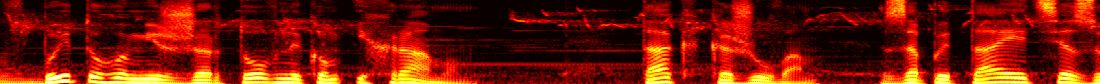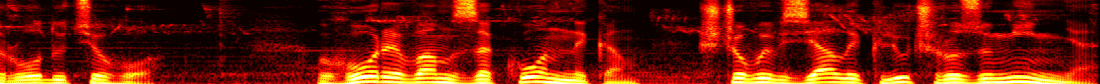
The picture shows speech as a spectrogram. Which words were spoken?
вбитого між жартовником і храмом. Так кажу вам, запитається з роду цього. Горе вам, законникам, що ви взяли ключ розуміння,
